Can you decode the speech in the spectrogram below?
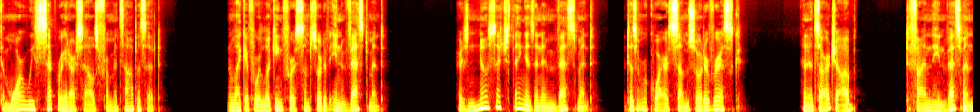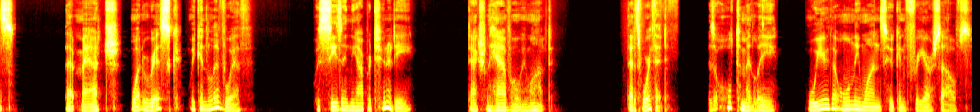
the more we separate ourselves from its opposite. Like if we're looking for some sort of investment, there's no such thing as an investment that doesn't require some sort of risk. And it's our job to find the investments that match what risk we can live with, with seizing the opportunity to actually have what we want. That it's worth it. Because ultimately, we're the only ones who can free ourselves.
